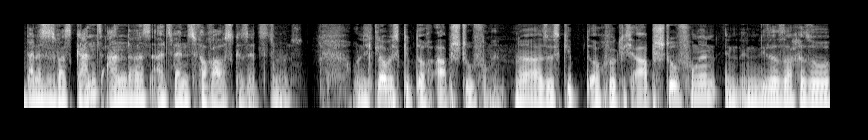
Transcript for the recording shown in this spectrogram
dann ist es was ganz anderes, als wenn es vorausgesetzt wird. und ich glaube, es gibt auch Abstufungen. Ne? Also es gibt auch wirklich Abstufungen in, in dieser Sache so.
